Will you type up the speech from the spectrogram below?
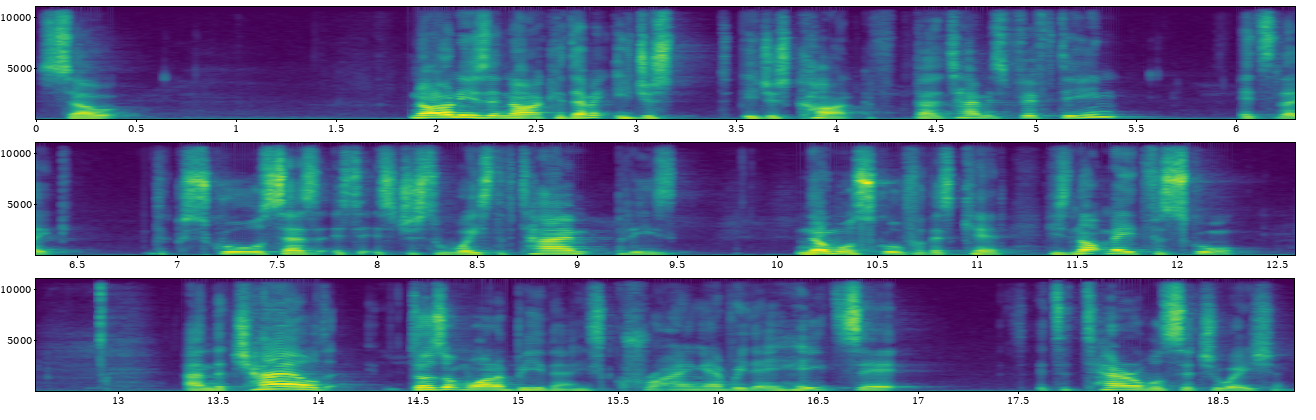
So not only is it not academic, he just he just can't. By the time it's 15, it's like the school says it's, it's just a waste of time. Please, no more school for this kid. He's not made for school. And the child doesn't want to be there. He's crying every day, hates it. It's a terrible situation.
